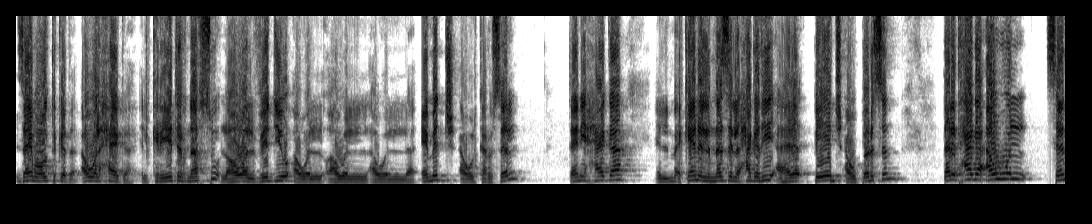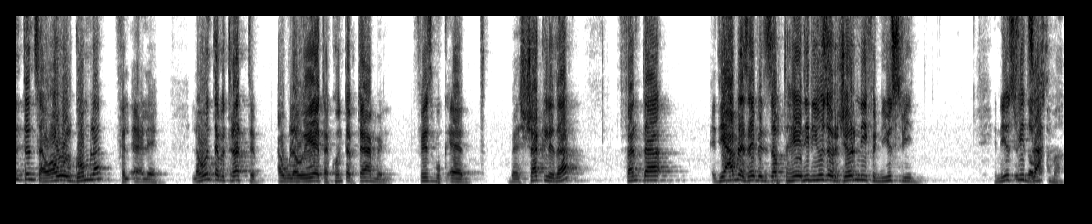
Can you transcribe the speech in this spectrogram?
زي ما قلت كده أول حاجة ال creative نفسه اللي هو الفيديو أو ال أو ال أو ال image أو ال carousel. تاني حاجة المكان اللي منزل الحاجة دي page أو person تالت حاجة أول sentence أو أول جملة في الإعلان. لو أنت بترتب أولوياتك وأنت بتعمل Facebook ad بالشكل ده فأنت دي عاملة زي بالظبط هي دي ال user journey في ال news feed. ال news feed. زحمة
